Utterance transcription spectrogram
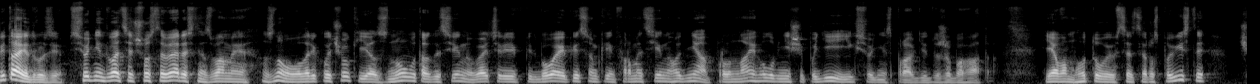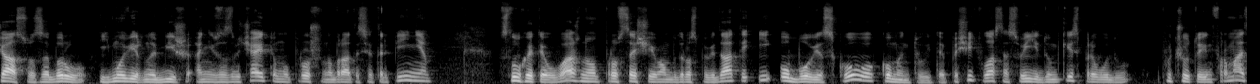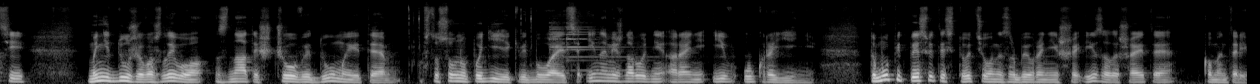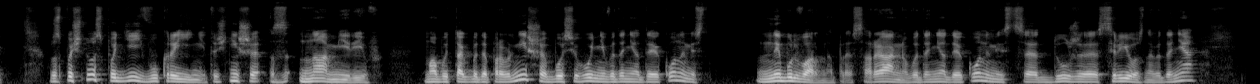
Вітаю, друзі! Сьогодні 26 вересня. З вами знову Валерій Клочок. І я знову традиційно ввечері підбиваю підсумки інформаційного дня про найголовніші події. Їх сьогодні справді дуже багато. Я вам готовий все це розповісти. Часу заберу ймовірно більше, аніж зазвичай, тому прошу набратися терпіння. Слухайте уважно про все, що я вам буду розповідати, і обов'язково коментуйте. Пишіть власне свої думки з приводу почутої інформації. Мені дуже важливо знати, що ви думаєте стосовно подій, які відбуваються і на міжнародній арені, і в Україні. Тому підписуйтесь, хто цього не зробив раніше, і залишайте коментарі. Розпочну з подій в Україні, точніше, з намірів. Мабуть, так буде правильніше, бо сьогодні видання The Economist не бульварна преса, реально видання The Economist – це дуже серйозне видання.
